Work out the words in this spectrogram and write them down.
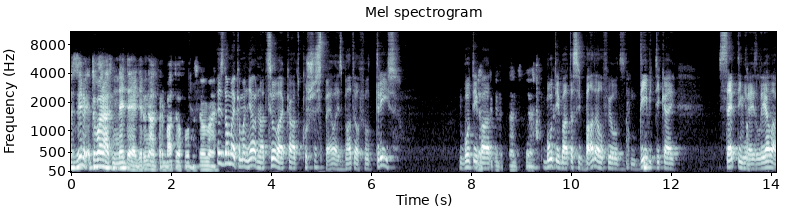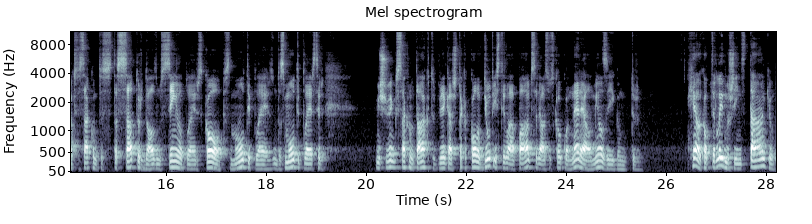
es zinu, tu varētu nedēļu runāt par Battlefield. Es domāju, es domāju ka man jārunā ar cilvēku, kāds, kurš ir spēlējis Battlefield 3. Būtībā, jā, jā. būtībā tas ir Battlefield 2 tikai septiņas reizes lielāks. Saku, tas, tas satura daudzums, single player, kops, multiplayer. Un tas multiplayer ir. Viņš vienkārši saka, nu tā, ka tu vienkārši tā kā Call of Duty stilā pārceļās uz kaut ko nereāli milzīgu. Un tur helikopteru lidmašīnas, tanki un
